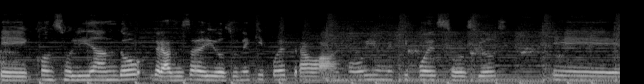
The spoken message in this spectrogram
eh, consolidando, gracias a Dios, un equipo de trabajo y un equipo de socios, eh,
